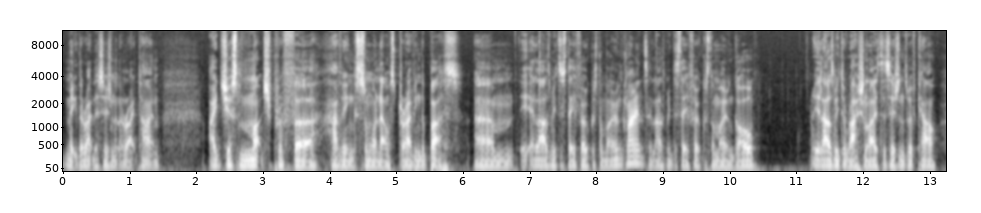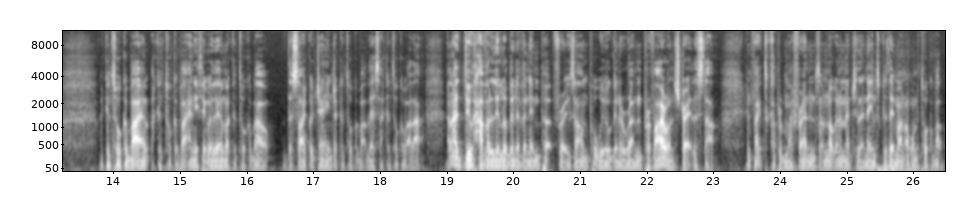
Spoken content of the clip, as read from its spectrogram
make the right decision at the right time. I just much prefer having someone else driving the bus. Um, it allows me to stay focused on my own clients. It allows me to stay focused on my own goal. It allows me to rationalize decisions with Cal. I can talk about. I can talk about anything with him. I can talk about the cycle change. I can talk about this. I can talk about that. And I do have a little bit of an input. For example, we were going to run Proviron straight at the start. In fact, a couple of my friends, I'm not going to mention their names because they might not want to talk about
